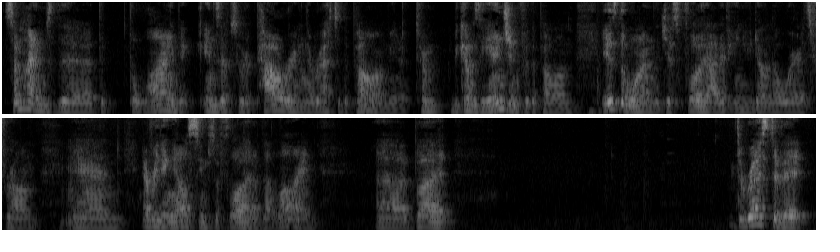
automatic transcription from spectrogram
sometimes the, the, the line that ends up sort of powering the rest of the poem, you know, term, becomes the engine for the poem, is the one that just flows out of you and you don't know where it's from, Mm-hmm. and everything else seems to flow out of that line. Uh, but the rest of it,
